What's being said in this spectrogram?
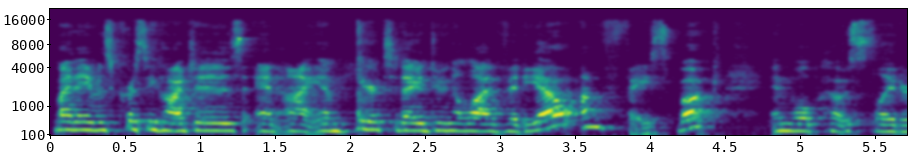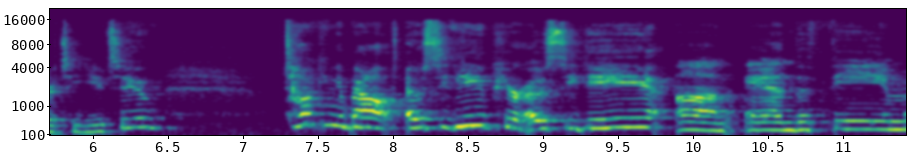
my name is Chrissie Hodges and I am here today doing a live video on Facebook and we'll post later to YouTube talking about OCD, pure OCD, um, and the theme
